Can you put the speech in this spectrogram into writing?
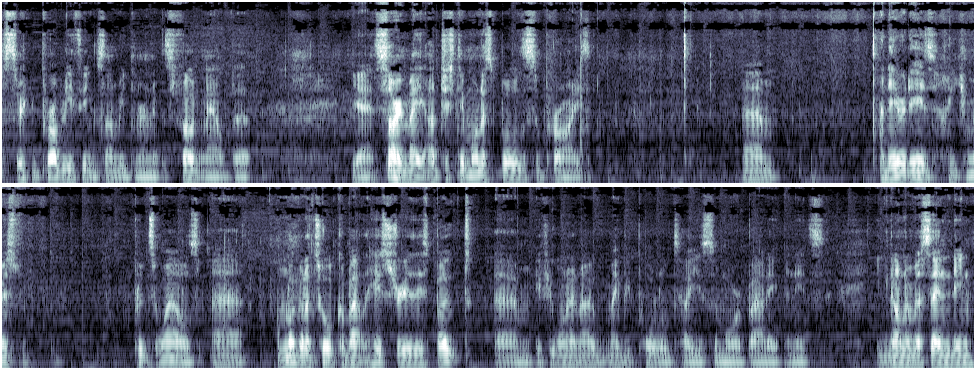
so he probably thinks I'm ignorant as fuck now, but yeah, sorry, mate. I just didn't want to spoil the surprise. Um, and here it is, HMS Prince of Wales. Uh, I'm not going to talk about the history of this boat. Um, if you want to know, maybe Paul will tell you some more about it and its ignominious ending.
